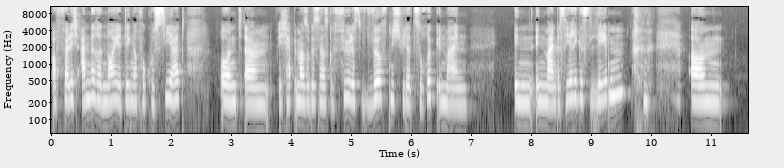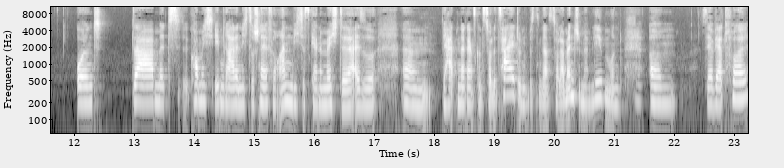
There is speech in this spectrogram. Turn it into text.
auf völlig andere neue Dinge fokussiert und ähm, ich habe immer so ein bisschen das Gefühl, es wirft mich wieder zurück in mein in in mein bisheriges Leben ähm, und damit komme ich eben gerade nicht so schnell voran, wie ich das gerne möchte. Also ähm, wir hatten eine ganz, ganz tolle Zeit und du bist ein ganz toller Mensch in meinem Leben und ähm, sehr wertvoll.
